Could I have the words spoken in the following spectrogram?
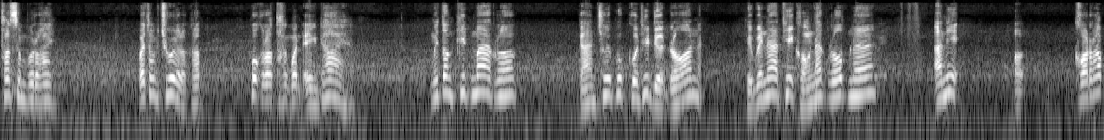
ท่านสมุไร ไม่ต้องช่วยหรอกครับ พวกเราทำกันเองได้ ไม่ต้องคิดมากหรอก การช่วยผู้คนที่เดือดร้อนน่ะถือเป็นหน้าที่ของนักรบนะ อันนี้ขอรับ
